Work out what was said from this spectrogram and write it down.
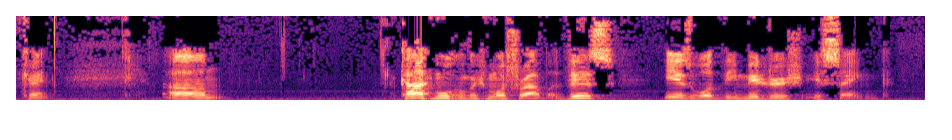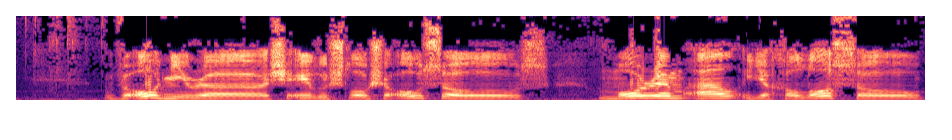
Okay. Um, This is what the Midrash is saying. V'od nira she'elu shlosha osos morim al yachaloso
